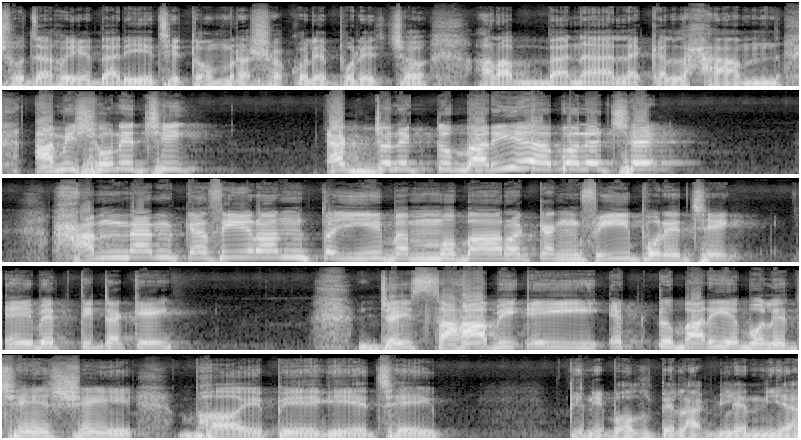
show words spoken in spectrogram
সোজা হয়ে দাঁড়িয়েছি, তোমরা সকলে পড়েছ, রব্বানা লাকাল হামদ। আমি শুনেছি, একজন একটু বাড়িয়ে বলেছে, হামদান কাসিরান তৈবাম ফি পড়েছে এই ব্যক্তিটাকে। যেই সাহাবি এই একটু বাড়িয়ে বলেছে, সে ভয় পেয়ে গিয়েছে। তিনি বলতে লাগলেন, ইয়া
